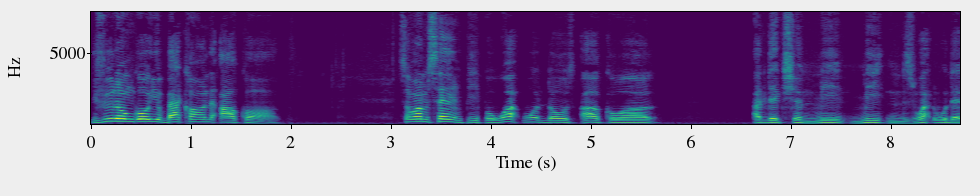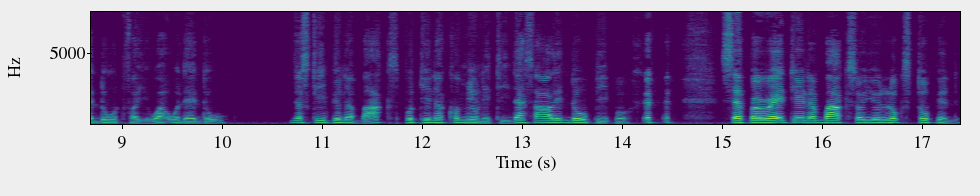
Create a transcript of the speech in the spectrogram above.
If you don't go, you're back on the alcohol. So I'm saying, people, what would those alcohol addiction meet, meetings, what would they do for you? What would they do? Just keep you in a box, put you in a community. That's all it do, people. Separate you in a box so you look stupid.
